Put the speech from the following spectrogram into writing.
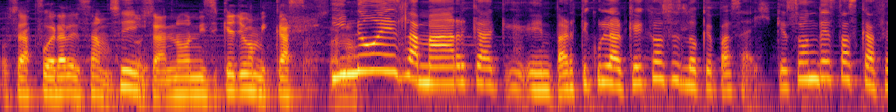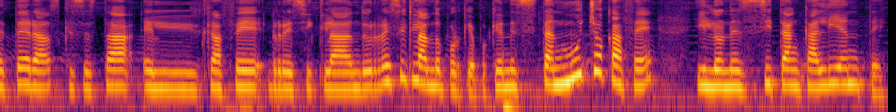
O sea, fuera del Sanborns. Sí. O sea, no, ni siquiera llego a mi casa. o sea, Y no es la marca en particular. ¿Qué cosa es lo que pasa ahí? Que son de estas cafeteras que se está el café reciclando y reciclando. ¿Por qué? Porque necesitan mucho café y lo necesitan caliente.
